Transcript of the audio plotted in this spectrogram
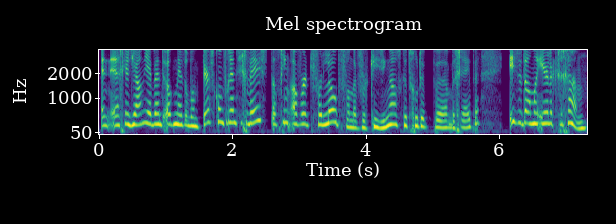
En, en Geert-Jan, jij bent ook net op een persconferentie geweest. Dat ging over het verloop van de verkiezingen, als ik het goed heb uh, begrepen. Is het allemaal eerlijk gegaan?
